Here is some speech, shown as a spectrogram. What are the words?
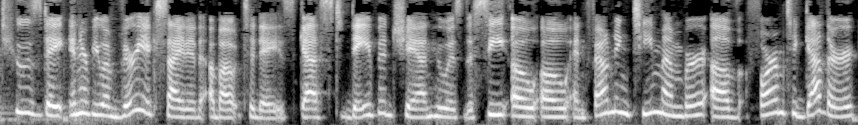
Tuesday interview, I'm very excited about today's guest, David Chan, who is the COO and founding team member of Farm Together.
